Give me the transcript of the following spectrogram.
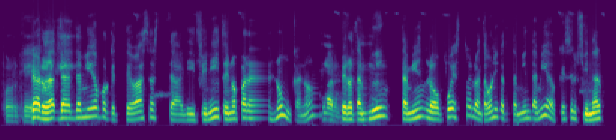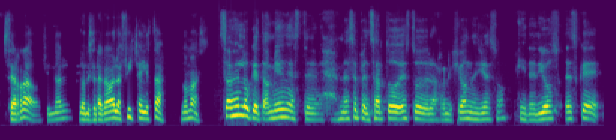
porque... Claro, da, miedo porque te vas hasta el infinito y no paras nunca, ¿no? Claro. Pero también, también lo opuesto, lo antagónico también da miedo, que es el final cerrado, el final donde se te acaba la ficha y está, no más. ¿Sabes lo que también este, me hace pensar todo esto de las religiones y eso, y de Dios, es que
